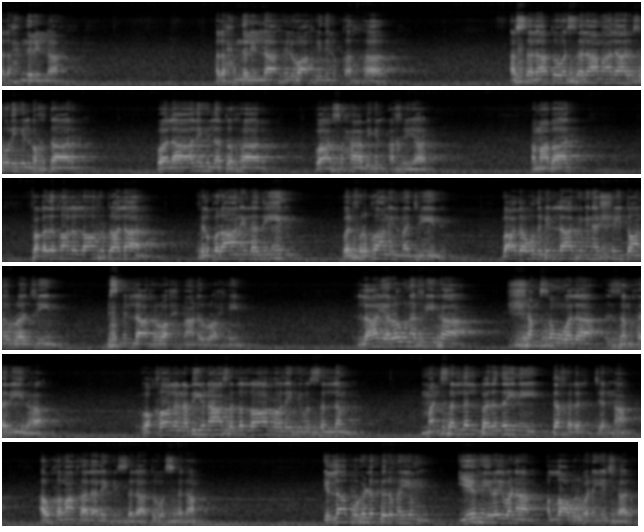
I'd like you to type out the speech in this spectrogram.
الحمد لله الحمد لله الواحد القهار الصلاة والسلام على رسوله المختار وعلى آله الأطهار وأصحابه الأخيار أما بعد فقد قال الله تعالى في القرآن العظيم والفرقان المجيد بعد أعوذ بالله من الشيطان الرجيم بسم الله الرحمن الرحيم لا يرون فيها شمسا ولا زمهريرا وقال نبينا صلى الله عليه وسلم من صلى البردين دخل الجنة أو كما قال عليه الصلاة والسلام எல்லா புகழும் பெருமையும் ஏக இறைவனாம் அல்லாஹ் ஒருவனையே சாரும்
